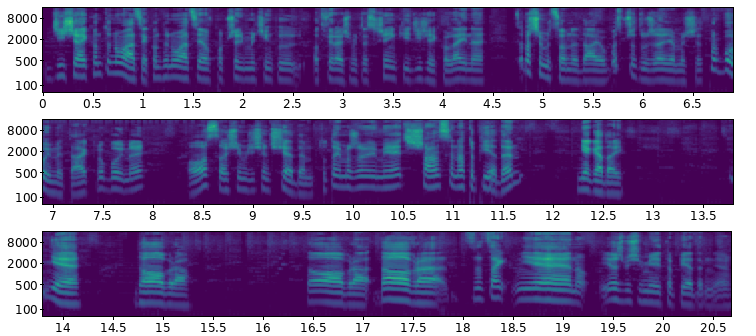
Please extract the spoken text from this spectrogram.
Dzisiaj kontynuacja, kontynuacja. W poprzednim odcinku otwieraliśmy te skrzynki, dzisiaj kolejne. Zobaczymy co one dają, bez przedłużenia myślę. Spróbujmy, tak? Próbujmy. O, 187. Tutaj możemy mieć szansę na top 1. Nie gadaj. Nie. Dobra. Dobra, dobra. To tak, nie no. Już byśmy mieli top 1, nie?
